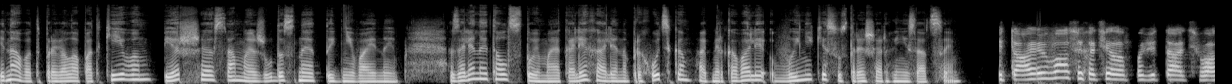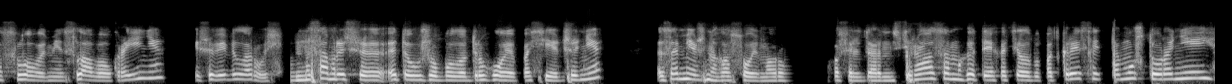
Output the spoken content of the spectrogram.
і нават правяла под кіевам першая самая жудасныя тыдні вайны. За Ленай Талстой моя калега Алена Прыходзька абмеркавалі вынікі сустрэчы арганізацыі. Вітаю вас і хацела павітаць вас словамі слава ўкраіне і жыве Беларусь. Насамрэч это ўжо было другое паседжанне замежнага соймару руху солідарнасці разам гэта я хотела бы подкрэсліць тому что раней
